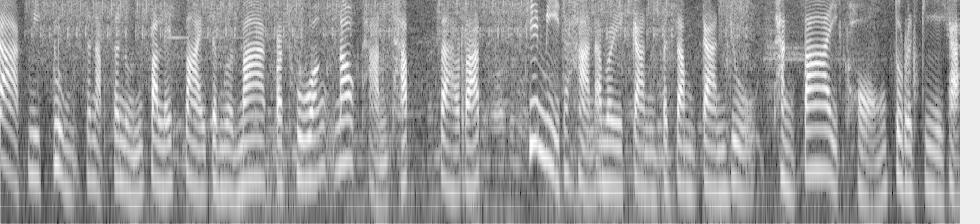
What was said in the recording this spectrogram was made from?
จากมีกลุ่มสนับสนุนปาเลสไตน์จำนวนมากประท้วงนอกฐานทัพสหรัฐ ที่มีทหารอเมริกันประจำการอยู่ทางใต้ของตุรกีค่ะ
